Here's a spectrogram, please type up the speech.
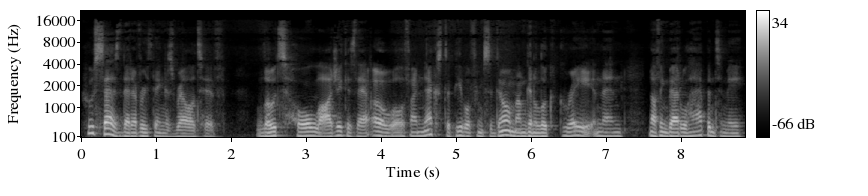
who says that everything is relative? Lot's whole logic is that, oh, well, if I'm next to people from Sodom, I'm going to look great and then nothing bad will happen to me.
